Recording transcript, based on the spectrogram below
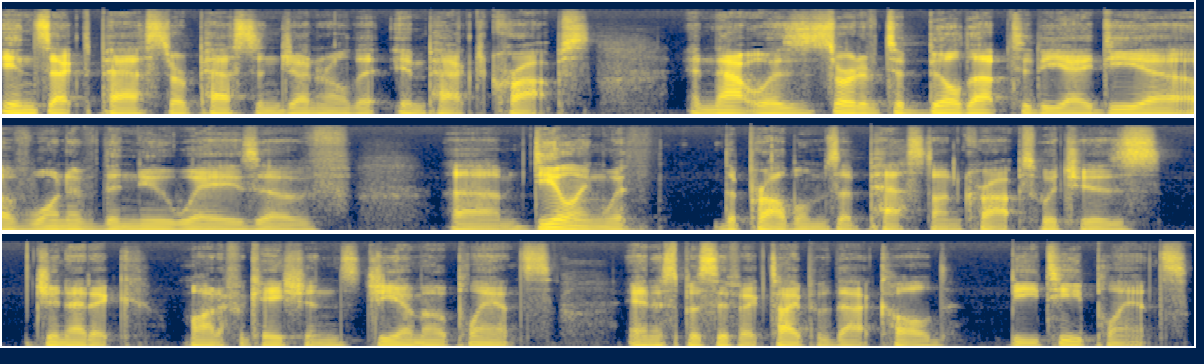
insect pests or pests in general that impact crops. And that was sort of to build up to the idea of one of the new ways of um, dealing with the problems of pests on crops, which is genetic modifications, GMO plants, and a specific type of that called BT plants.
